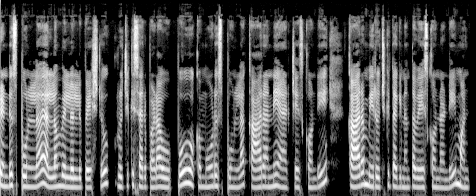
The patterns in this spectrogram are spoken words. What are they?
రెండు స్పూన్ల అల్లం వెల్లుల్లి పేస్టు, రుచికి సరిపడా ఉప్పు, ఒక మూడు స్పూన్ల కారాన్ని యాడ్ చేసుకోండి. కారం మీ రుచికి తగినంత వేసుకోండండి. మంట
